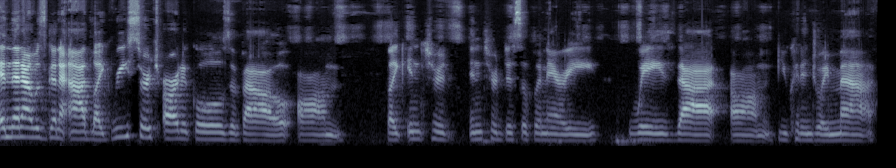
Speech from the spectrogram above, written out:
and then i was going to add like research articles about um like inter interdisciplinary ways that um you can enjoy math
